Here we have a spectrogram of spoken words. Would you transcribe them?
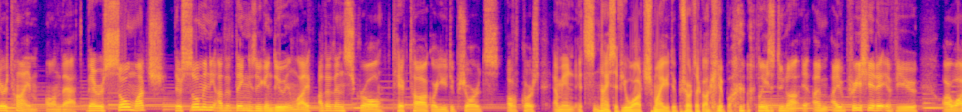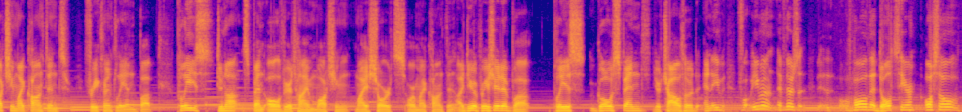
your time on that. There is so much, there's so many other things you can do in life other than scroll TikTok or YouTube Shorts. Of course, I mean, it's nice if you watch my YouTube Shorts like okay, but please do not. I'm, I appreciate it if you are watching my content frequently and but please do not spend all of your time watching my shorts or my content. I do appreciate it, but please go spend your childhood and even for even if there's for all the adults here. Also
